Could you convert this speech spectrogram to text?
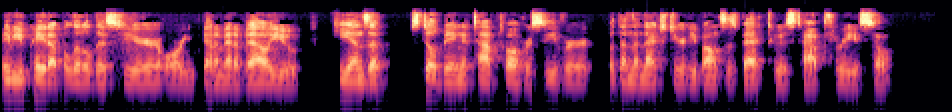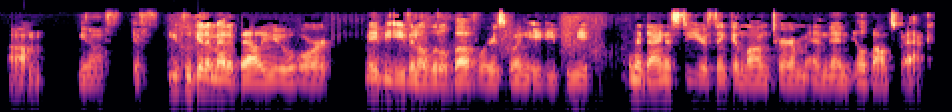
maybe you paid up a little this year or you got him at a value. He ends up still being a top 12 receiver, but then the next year he bounces back to his top three. So um, you know, if, if you can get him at a value or maybe even a little above where he's going ADP in a dynasty, you're thinking long term, and then he'll bounce back.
